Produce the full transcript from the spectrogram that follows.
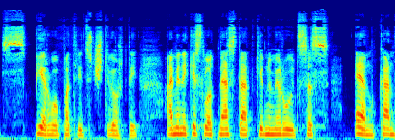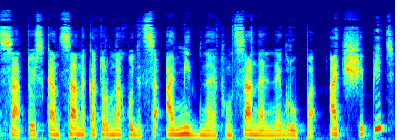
с 1 по 34 аминокислотные остатки нумеруются с N конца, то есть конца, на котором находится амидная функциональная группа, отщепить,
